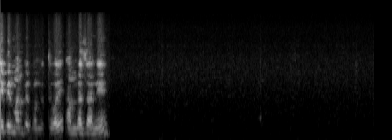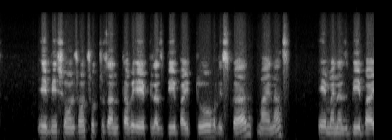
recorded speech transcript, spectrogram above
এ বির মান বের করে দিতে পারি। আমরা জানি এ বি সমান সমান সূত্র জানতে হবে। A plus B by two whole square minus A minus B by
